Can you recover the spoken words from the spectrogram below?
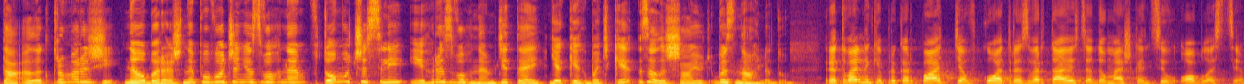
та електромережі, необережне поводження з вогнем, в тому числі ігри з вогнем дітей, яких батьки залишають без нагляду. Рятувальники Прикарпаття вкотре звертаються до мешканців області.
